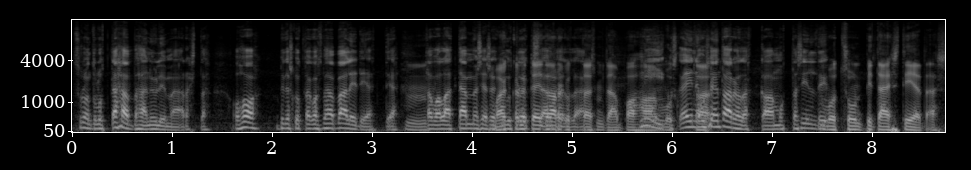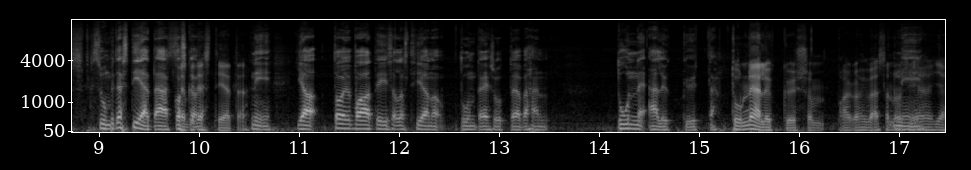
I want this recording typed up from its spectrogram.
sun on tullut tähän vähän ylimääräistä. Oho, pitäisikö ottaa vähän välidiettiä. Mm. Tavallaan tämmöisiä asioita Vaikka niinku nyt ei tarkoittaisi mitään pahaa, Niin, koska ei ne mutta- usein tarkoitakaan, mutta silti Mutta sun pitäisi tietää sun pitäisi tietää, Koska... koska... pitäisi tietää. Niin, ja toi vaatii sellaista hienotunteisuutta ja vähän tunneälykkyyttä. Tunneälykkyys on aika hyvä sanoa Niin. siihen, ja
